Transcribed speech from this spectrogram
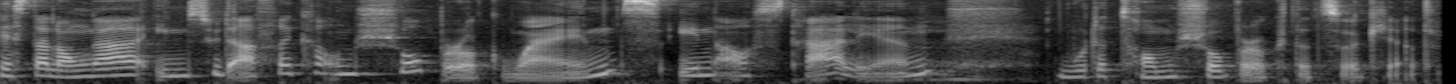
Testalonga in Südafrika und Showbrook Wines in Australien, wo der Tom Showbrook dazugehört.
